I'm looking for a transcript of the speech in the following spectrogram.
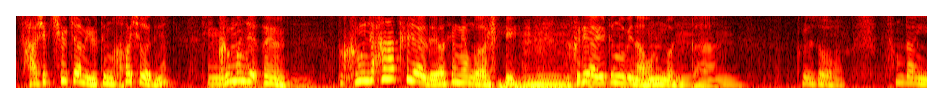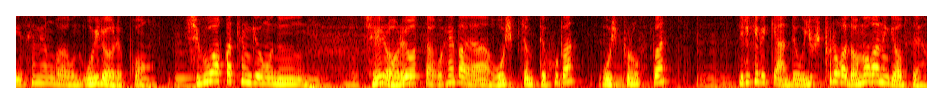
47.1등급 컷이거든요. 그 생명과학. 문제, 예. 음. 그, 그 문제 하나 틀려야 돼요. 생명과학이. 음. 그래야 1등급이 나오는 거니까. 음, 그래서 상당히 생명과학은 오히려 어렵고 음. 지구과학 같은 경우는 뭐 제일 어려웠다고 해봐야 50점대 후반, 50% 후반 음, 이렇게밖에 안 되고 60%가 넘어가는 게 없어요.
